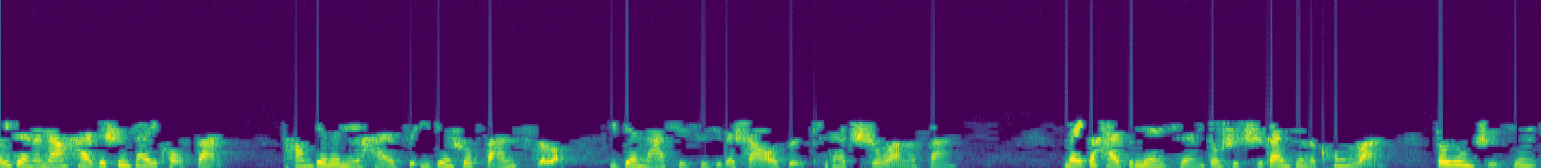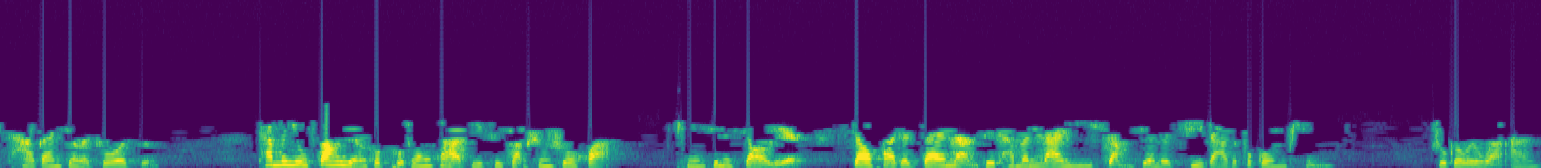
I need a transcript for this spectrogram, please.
一点的男孩子剩下一口饭，旁边的女孩子一边说烦死了。一边拿起自己的勺子替他吃完了饭，每个孩子面前都是吃干净的空碗，都用纸巾擦干净了桌子。他们用方言和普通话彼此小声说话，平静的笑脸消化着灾难对他们难以想见的巨大的不公平。祝各位晚安。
